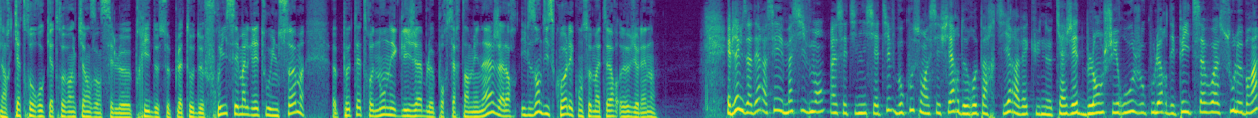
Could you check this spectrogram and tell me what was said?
Alors 4,95 euros, c'est le prix de ce plateau de fruits. C'est malgré tout une somme peut-être non négligeable pour certains ménages. Alors ils en disent quoi les consommateurs, eux, Violaine? Eh bien, ils adhèrent assez massivement à cette initiative. Beaucoup sont assez fiers de repartir avec une cagette blanche et rouge aux couleurs des pays de Savoie sous le bras.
